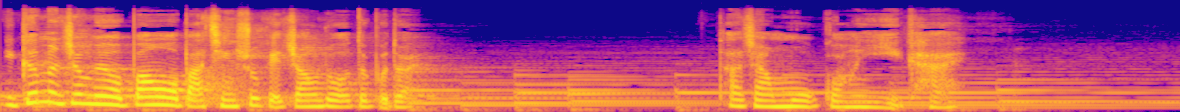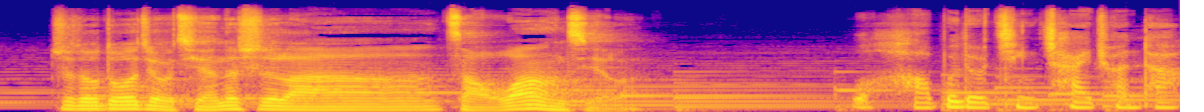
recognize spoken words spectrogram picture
你根本就没有帮我把情书给张若，对不对？他将目光移开。这都多久前的事啦，早忘记了。我毫不留情拆穿他。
